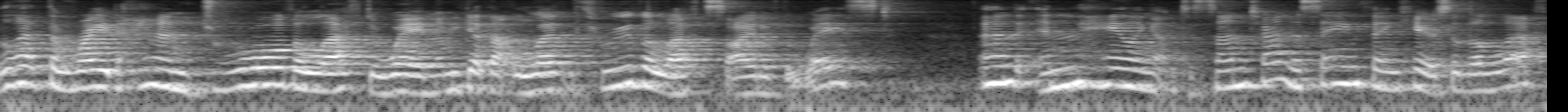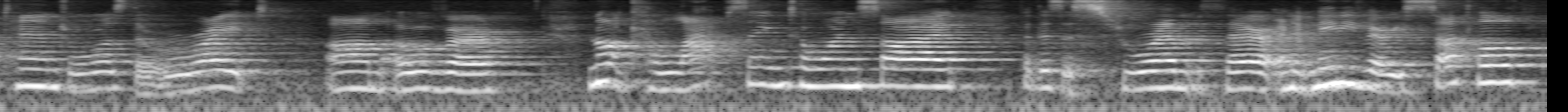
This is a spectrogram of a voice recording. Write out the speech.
let the right hand draw the left away. And then we get that length through the left side of the waist. And inhaling up to center. And the same thing here. So the left hand draws the right arm over. Not collapsing to one side, but there's a strength there. And it may be very subtle,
